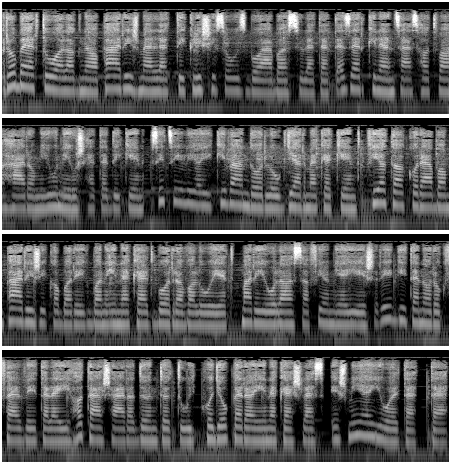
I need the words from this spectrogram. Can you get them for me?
Roberto Alagna a Párizs melletti Clichy-sous-Boisban született 1963. június 7-én, szicíliai kivándorlók gyermekeként, fiatalkorában párizsi kabarékban énekelt borra valóért, Mario Lanza filmjei és régi tenorok felvételei hatására döntött úgy, hogy operaénekes lesz, és milyen jól tette.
